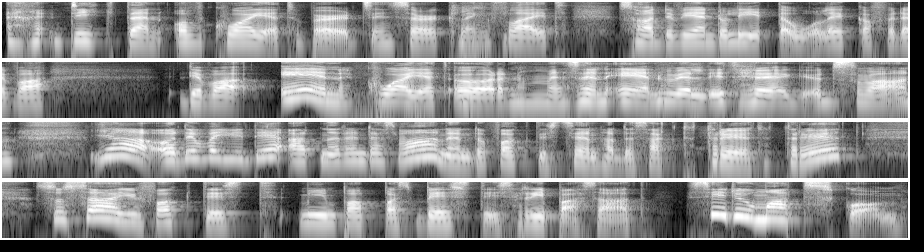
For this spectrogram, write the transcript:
dikten of quiet birds in circling flight så hade vi ändå lite olika för det var det var en quiet örn men sen en väldigt högljudd svan. Ja, och det var ju det att när den där svanen då faktiskt sen hade sagt tröt, tröt, så sa ju faktiskt min pappas bästis Ripa sa att ”Se du Mats kom”.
